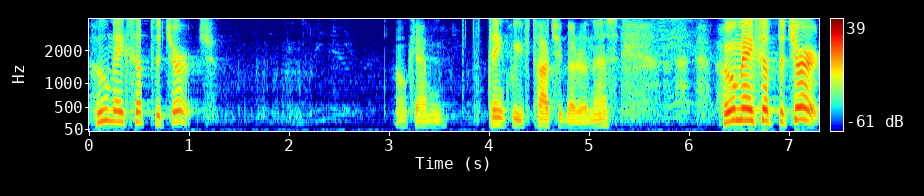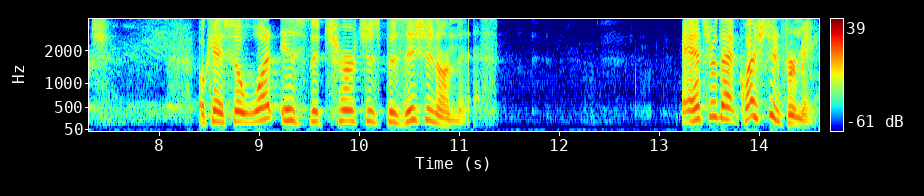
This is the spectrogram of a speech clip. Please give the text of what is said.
who makes up the church? Okay, I think we've taught you better than this. Who makes up the church? Okay, so what is the church's position on this? Answer that question for me.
